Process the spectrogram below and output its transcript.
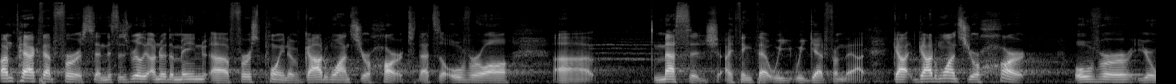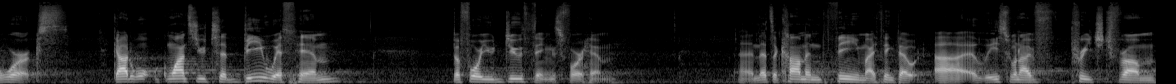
unpack that first, and this is really under the main uh, first point of God wants your heart. That's the overall uh, message I think that we, we get from that. God, God wants your heart over your works. God w- wants you to be with Him before you do things for Him. And that's a common theme, I think, that uh, at least when I've preached from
